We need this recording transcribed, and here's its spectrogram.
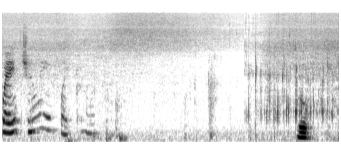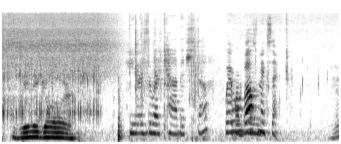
Wait, shouldn't we like? Look, vinegar. Here's the red cabbage stuff. Wait, we're both mixing. Yeah.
